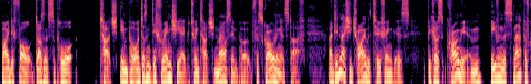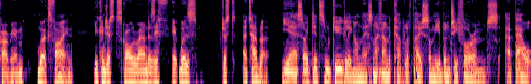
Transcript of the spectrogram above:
by default doesn't support touch input or doesn't differentiate between touch and mouse input for scrolling and stuff. I didn't actually try with two fingers because Chromium, even the snap of Chromium, works fine. You can just scroll around as if it was just a tablet. Yeah, so I did some Googling on this and I found a couple of posts on the Ubuntu forums about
